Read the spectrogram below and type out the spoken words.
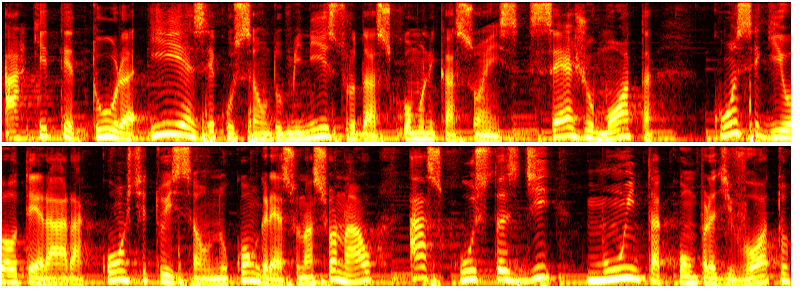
arquitetura e execução do ministro das Comunicações Sérgio Mota, conseguiu alterar a Constituição no Congresso Nacional às custas de muita compra de voto,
